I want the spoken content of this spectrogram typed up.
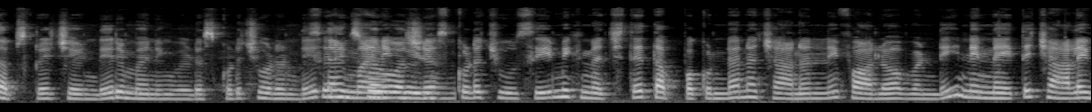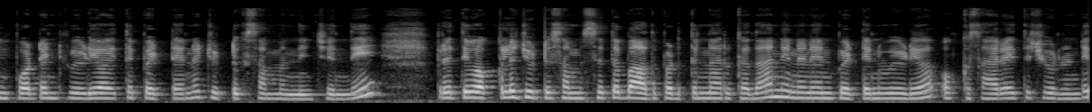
సబ్స్క్రైబ్ చేయండి. రిమైనింగ్ వీడియోస్ కూడా చూడండి. రిమైనింగ్ వీడియోస్ కూడా చూసి మీకు నచ్చితే తప్పకుండా నా ఛానల్ని ఫాలో అవ్వండి. నిన్నైతే చాలా ఇంపార్టెంట్ వీడియో అయితే పెట్టాను. జుట్టు జుట్టుకు సంబంధించింది. ప్రతి ఒక్కరు జుట్టు సమస్యతో బాధపడుతున్నారు కదా నిన్న నేను పెట్టిన వీడియో ఒక్కసారి అయితే చూడండి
